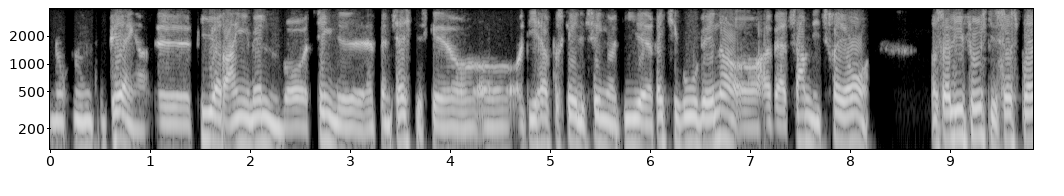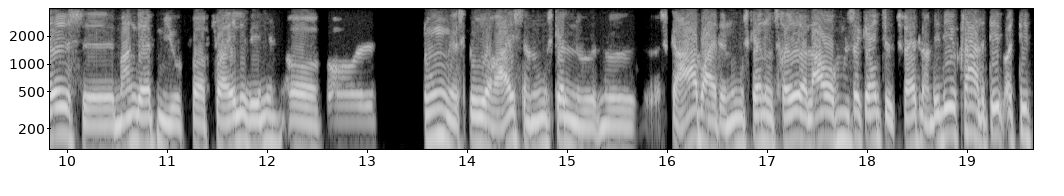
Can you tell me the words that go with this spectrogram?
nogle, nogle grupperinger, øh, piger og drenge imellem, hvor tingene er fantastiske, og, og, og de her forskellige ting, og de er rigtig gode venner, og har været sammen i tre år. Og så lige pludselig, så spredes øh, mange af dem jo for, for alle vinde, og, og øh, nogen skal ud og rejse, og nogen skal, noget, noget, skal arbejde, og nogen skal noget tredje, og Laura, hun så gerne til triathlon. Det, det er jo klart, at det, og det,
